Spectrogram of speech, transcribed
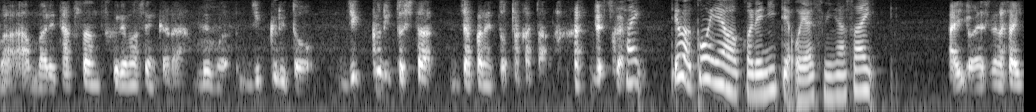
まああんまりたくさん作れませんから、でもじっくりと、じっくりとしたジャパネット高田ですから。はいでは今夜はこれにておやすみなさいはい、おやすみなさい。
